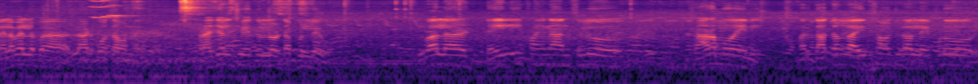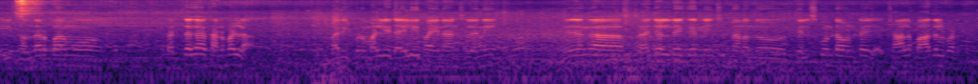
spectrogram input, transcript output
వెలవెల్లలాడిపోతూ ఉన్నాయి. ప్రజల చేతుల్లో డబ్బులు లేవు. ఇవాళ డైలీ ఫైనాన్సులు ప్రారంభమైనవి మరి గతంలో ఐదు సంవత్సరాల్లో ఎప్పుడు ఈ సందర్భము పెద్దగా కనబడలా. మరి ఇప్పుడు మళ్ళీ డైలీ ఫైనాన్స్లని నిజంగా ప్రజల దగ్గర నుంచి మనం తెలుసుకుంటూ ఉంటే చాలా బాధలు పడుతున్నాం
